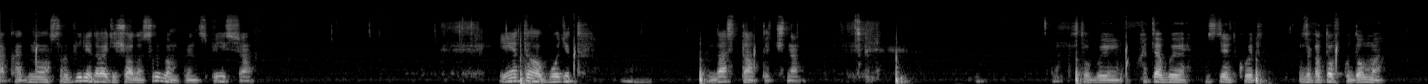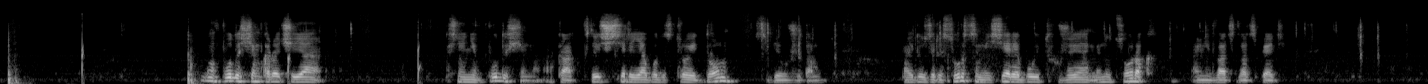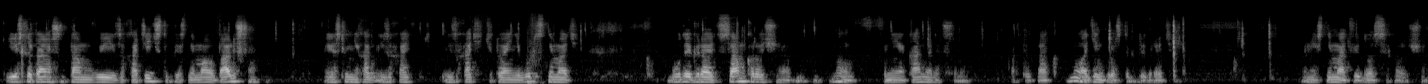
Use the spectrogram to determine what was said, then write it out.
Так, одно срубили. Давайте еще одно срубим, в принципе, и все. И этого будет достаточно. чтобы хотя бы сделать какую-то заготовку дома. Ну, в будущем, короче, я... Точнее, не в будущем, а как? В следующей серии я буду строить дом себе уже там. Пойду за ресурсами, и серия будет уже минут 40, а не 20-25. Если, конечно, там вы захотите, чтобы я снимал дальше. Если не, не, захотите, не захотите, то я не буду снимать. Буду играть сам, короче, ну, вне камеры, что. Как-то так. Ну, один просто буду играть. Не снимать видосы, короче.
